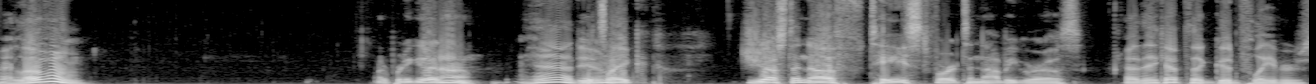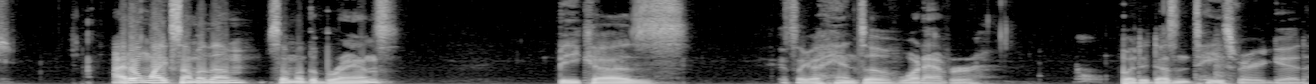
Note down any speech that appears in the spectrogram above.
I love him. They're pretty good, huh? Yeah, dude. It's like just enough taste for it to not be gross. Uh, they kept the good flavors. I don't like some of them, some of the brands, because it's like a hint of whatever, but it doesn't taste very good.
